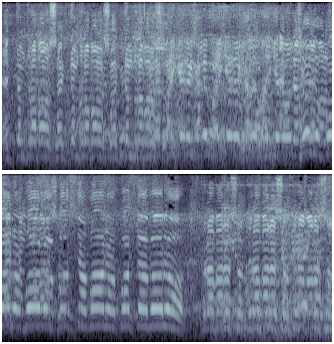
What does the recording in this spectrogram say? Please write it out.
একদম জোড়া বারোশো একদম জোড়া বারোশো একদম জোড়া বারোশো। জোড়া বারোশো জোড়া বারোশো। জোড়া বারোশো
